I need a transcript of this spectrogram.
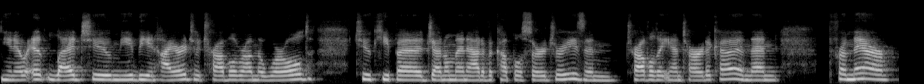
you know, it led to me being hired to travel around the world to keep a gentleman out of a couple surgeries and travel to Antarctica. And then from there,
